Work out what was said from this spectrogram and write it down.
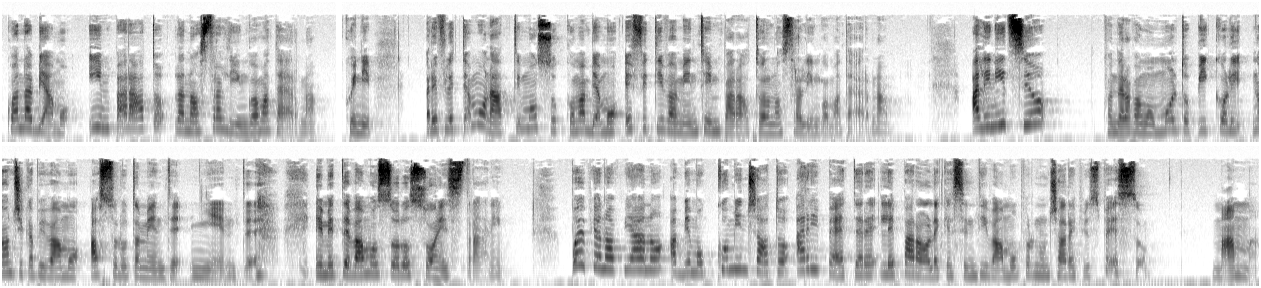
quando abbiamo imparato la nostra lingua materna. Quindi riflettiamo un attimo su come abbiamo effettivamente imparato la nostra lingua materna. All'inizio, quando eravamo molto piccoli, non ci capivamo assolutamente niente e mettevamo solo suoni strani. Poi piano piano abbiamo cominciato a ripetere le parole che sentivamo pronunciare più spesso. Mamma,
